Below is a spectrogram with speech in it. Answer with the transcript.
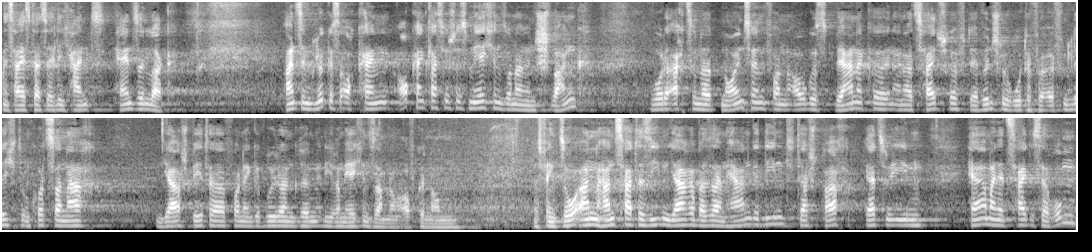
Es heißt tatsächlich Hans, Hans in Luck. Hans im Glück ist auch kein, auch kein klassisches Märchen, sondern ein Schwank. Wurde 1819 von August Wernicke in einer Zeitschrift der Wünschelrute veröffentlicht und kurz danach, ein Jahr später, von den Gebrüdern Grimm in ihre Märchensammlung aufgenommen. Das fängt so an, Hans hatte sieben Jahre bei seinem Herrn gedient, da sprach er zu ihm, Herr, meine Zeit ist herum,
